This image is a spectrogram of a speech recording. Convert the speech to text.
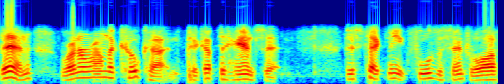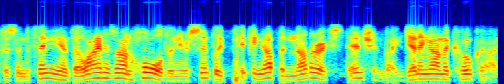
Then, run around the COCOT and pick up the handset. This technique fools the central office into thinking that the line is on hold and you're simply picking up another extension by getting on the COCOT.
